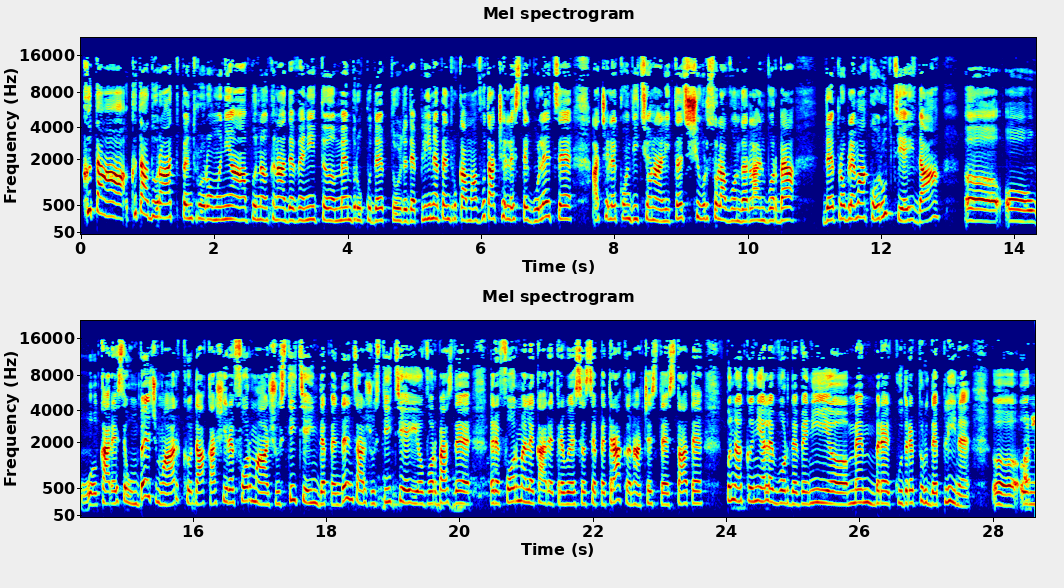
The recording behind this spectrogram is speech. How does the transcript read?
cât a, cât a durat pentru România până când a devenit uh, membru cu dreptul de pline? Pentru că am avut acele stegulețe, acele condiționalități și Ursula von der Leyen vorbea de problema corupției, da? Uh, o, care este un benchmark, da, ca și reforma justiției, independența justiției, vorbeați de reformele care trebuie să se petreacă în aceste state până când ele vor deveni uh, membre cu drepturi de pline uh, în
